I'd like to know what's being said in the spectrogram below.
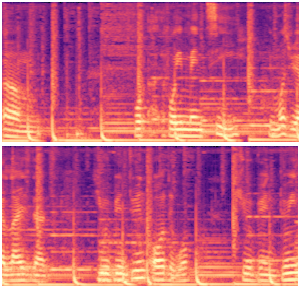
um, for, a mentee, you must realize that you've been doing all the work, you've been doing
